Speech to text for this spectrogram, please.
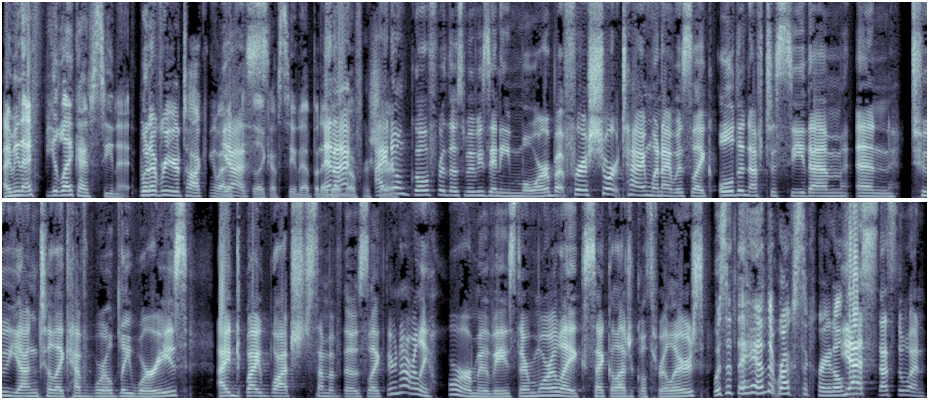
i mean i feel like i've seen it whatever you're talking about i feel like i've seen it but i and don't I, know for sure I don't go for those movies anymore, but for a short time when I was like old enough to see them and too young to like have worldly worries, I I watched some of those like they're not really horror movies, they're more like psychological thrillers. was it the hand that rocks the cradle Yes, that's the one.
